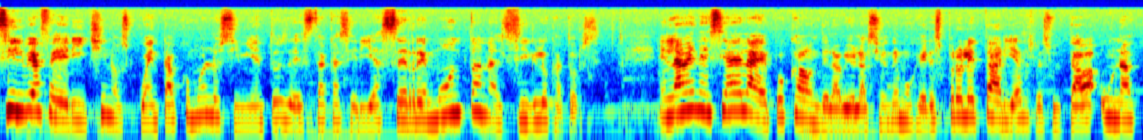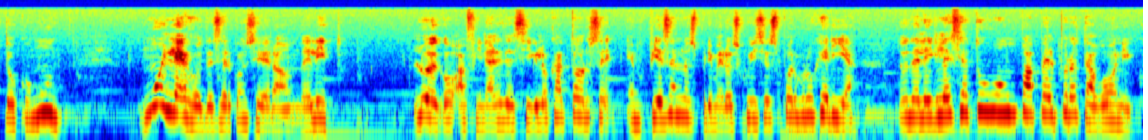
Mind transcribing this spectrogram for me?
Silvia Federici nos cuenta cómo los cimientos de esta cacería se remontan al siglo XIV. En la Venecia de la época donde la violación de mujeres proletarias resultaba un acto común, muy lejos de ser considerado un delito. Luego, a finales del siglo XIV, empiezan los primeros juicios por brujería, donde la iglesia tuvo un papel protagónico,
